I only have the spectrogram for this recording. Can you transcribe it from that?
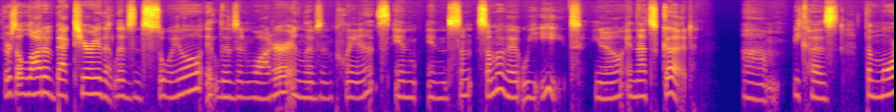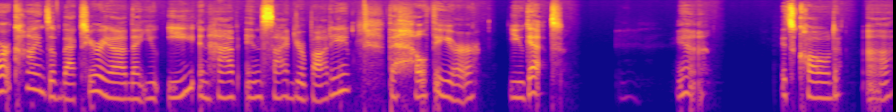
there's a lot of bacteria that lives in soil, it lives in water, and lives in plants. And, and some, some of it we eat, you know, and that's good. Um, because the more kinds of bacteria that you eat and have inside your body, the healthier you get. Yeah. It's called uh,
